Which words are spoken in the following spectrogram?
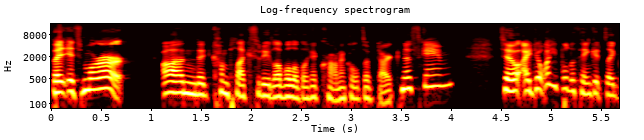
but it's more on the complexity level of like a chronicles of darkness game. So i don't want people to think it's like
